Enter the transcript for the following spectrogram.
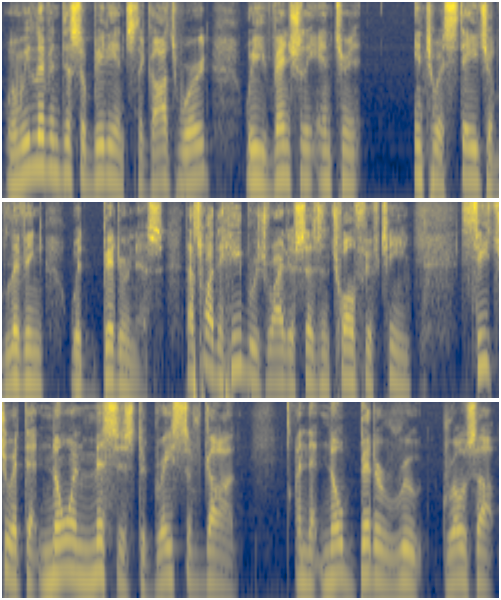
When we live in disobedience to God's word, we eventually enter into a stage of living with bitterness. That's why the Hebrews writer says in 12:15, "See to it that no one misses the grace of God, and that no bitter root grows up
